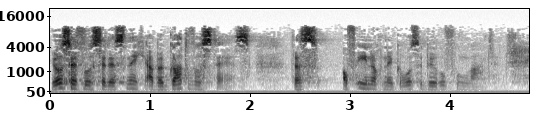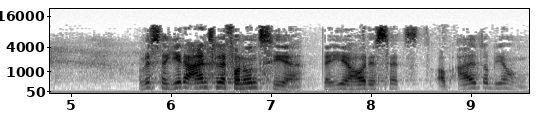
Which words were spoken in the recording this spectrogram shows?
Josef wusste das nicht, aber Gott wusste es, dass auf ihn noch eine große Berufung wartet. Und wisst ihr, jeder einzelne von uns hier, der hier heute sitzt, ob alt, ob jung,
